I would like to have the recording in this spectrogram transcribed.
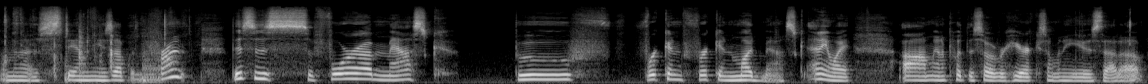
I'm going to stand these up in the front. This is Sephora Mask Boo Frickin' Frickin' Mud Mask. Anyway, uh, I'm going to put this over here because I'm going to use that up.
